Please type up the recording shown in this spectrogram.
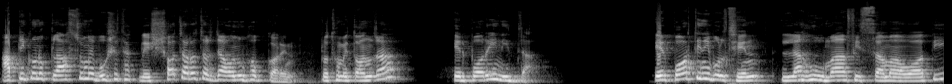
আপনি কোনো ক্লাসরুমে বসে থাকলে সচরাচর যা অনুভব করেন, প্রথমে তন্দ্রা, এরপরেই নিদ্রা। এরপর তিনি বলছেন, লাহু মা ফিসামাওয়াতি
